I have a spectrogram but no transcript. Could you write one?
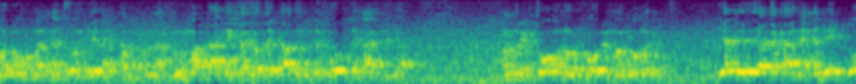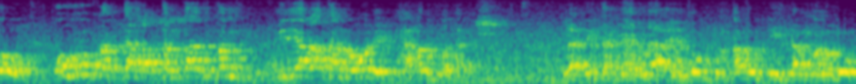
منو من حتى وكيل حتى فلا نما كاكي كايو ديكادو اللي فوق لحاجة عمرك تومن الفور من قوم يلي زيادك عن حبيب وهو وهو قد دهر تنباد كم مليارات النور محمد أمتك. لكن تكا ما يتوقون أفرده تمنوا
